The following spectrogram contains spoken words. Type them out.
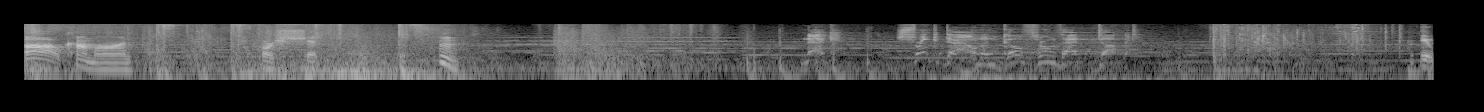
Oh, come on. Poor shit. Mm. It,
